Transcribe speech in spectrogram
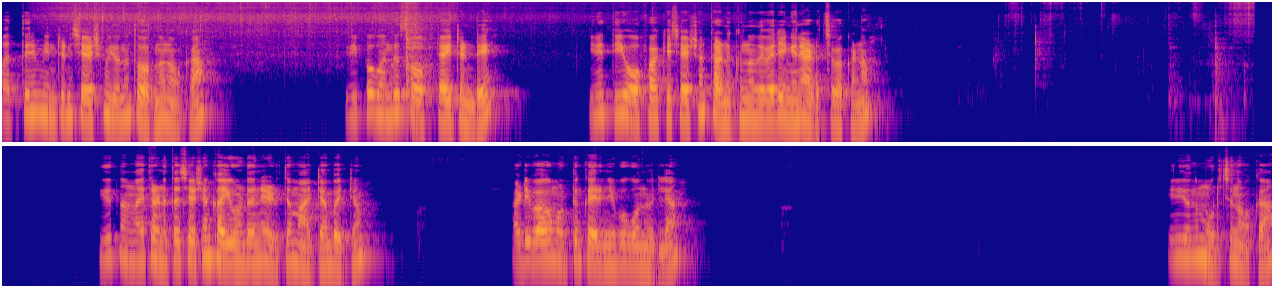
പത്തിന് മിനിറ്റിന് ശേഷം ഇതൊന്ന് തുറന്ന് നോക്കാം. ഇതിപ്പോൾ സോഫ്റ്റ് ആയിട്ടുണ്ട്. ഇനി തീ ഓഫാക്കിയ ശേഷം തണുക്കുന്നത് വരെ ഇങ്ങനെ അടച്ചു വെക്കണം. ഇത് നന്നായി തണുത്ത ശേഷം കൈ കൊണ്ട് തന്നെ എടുത്ത് മാറ്റാൻ പറ്റും. അടിഭാഗം ഒട്ടും കരിഞ്ഞു പോകുന്നില്ല. ഇനി ഇതൊന്ന് മുറിച്ച് നോക്കാം.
